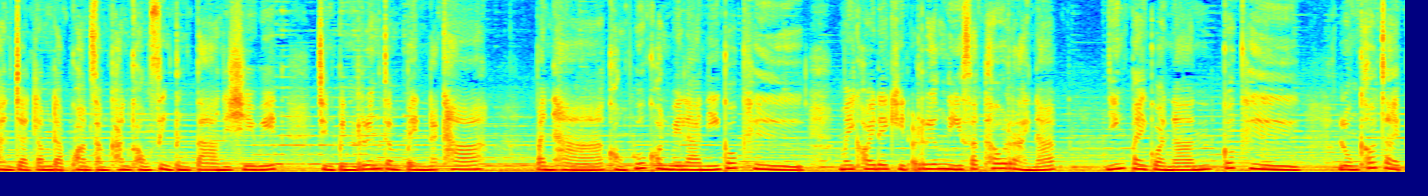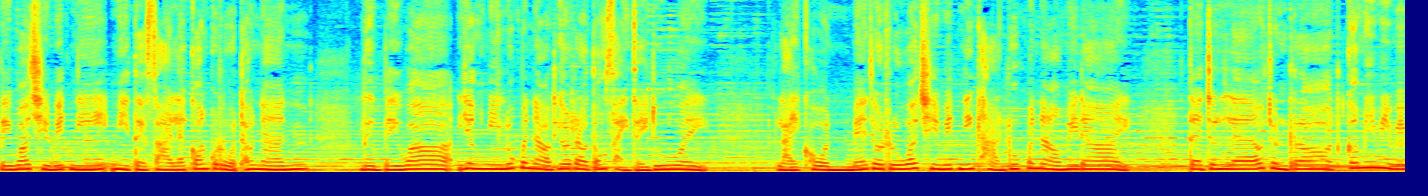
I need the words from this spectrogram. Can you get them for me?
การจัดลำดับความสำคัญของสิ่งต่างๆ ในชีวิต จึงเป็นเรื่องจำเป็นนะคะ ปัญหาของผู้คนเวลานี้ก็คือ ไม่ค่อยได้คิดเรื่องนี้สักเท่าไหร่นัก ยิ่งไปกว่านั้นก็คือหลงเข้าใจไปว่าชีวิตนี้มีแต่ทรายและก้อนกรวดเท่านั้น ลืมไปว่ายังมีลูกมะนาวที่เราต้องใส่ใจด้วย หลายคนแม้จะรู้ว่าชีวิตนี้ขาดลูกมะนาวไม่ได้ แต่จนแล้วจนรอดก็ไม่มีเว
